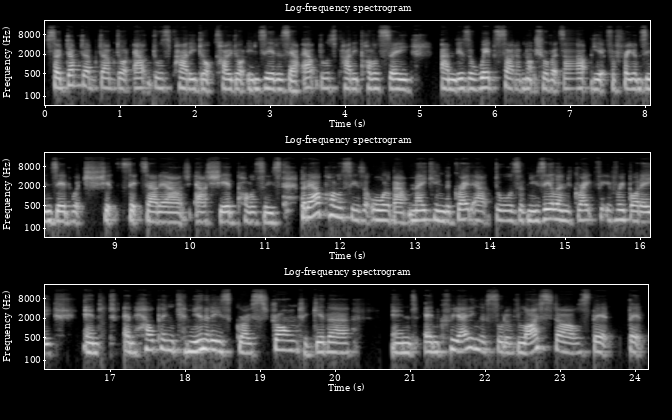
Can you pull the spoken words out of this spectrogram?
So www.outdoorsparty.co.nz is our outdoors party policy. Um, there's a website, I'm not sure if it's up yet for Freedoms NZ, which sets out our, our shared policies. But our policies are all about making the great outdoors of New Zealand great for everybody and, and helping communities grow strong together and, and creating the sort of lifestyles that, that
